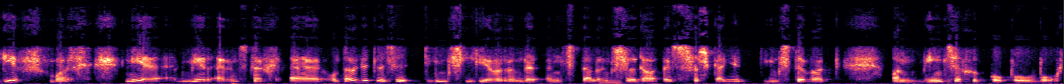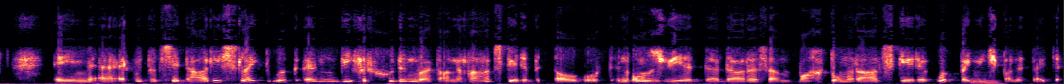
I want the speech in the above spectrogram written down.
leef, maar nee, meer ernstig, uh onthou dit is 'n dienslewerende instelling. Hmm. So daar is verskeie dienste wat aan mense gekoppel word. En uh, ek moet ook sê daardie sluit ook in die vergoeding wat aan raadstede betaal word. En ons weet dat daar is 'n magdom raadstede ook by hmm. munisipaliteite.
